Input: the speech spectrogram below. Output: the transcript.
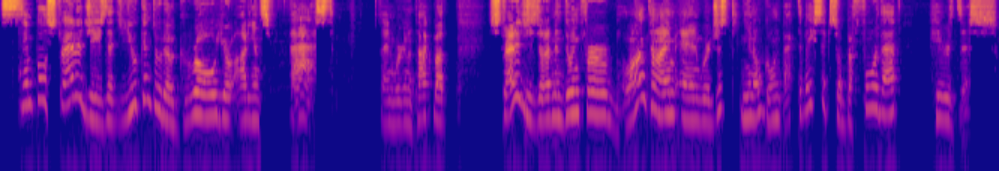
simple strategies that you can do to grow your audience fast. And we're going to talk about strategies that I've been doing for a long time and we're just you know going back to basics. So before that here's this.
